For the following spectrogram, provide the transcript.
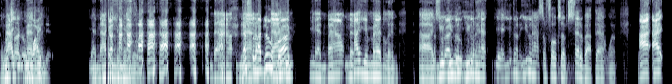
and we're trying to meddling. widen it. Yeah, now you're meddling. now, that's what I do, bro. Yeah, now now you're meddling. Uh, you, are gonna, you're gonna have yeah you're gonna you're gonna have some folks upset about that one. I, I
